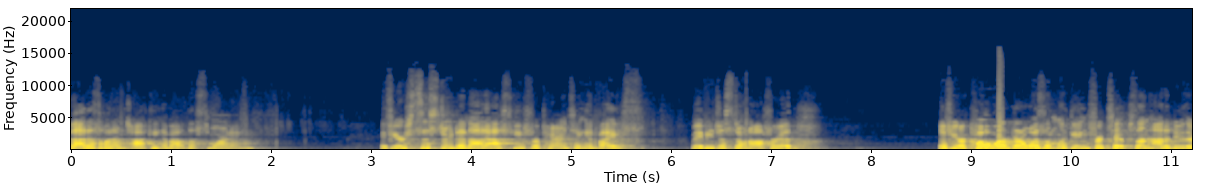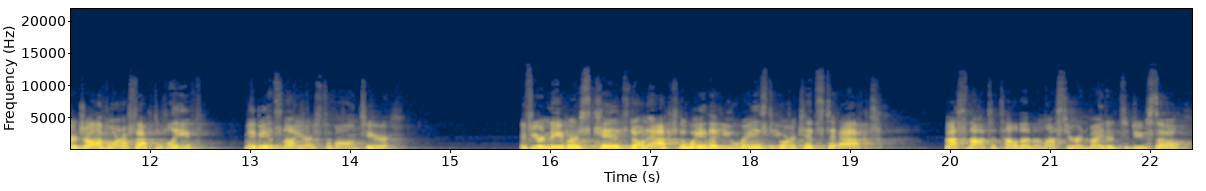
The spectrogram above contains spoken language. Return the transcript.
that is what I'm talking about this morning. If your sister did not ask you for parenting advice, maybe just don't offer it. If your coworker wasn't looking for tips on how to do their job more effectively, maybe it's not yours to volunteer. If your neighbor's kids don't act the way that you raised your kids to act, best not to tell them unless you're invited to do so.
